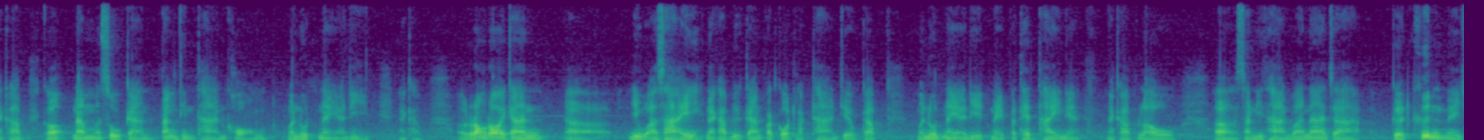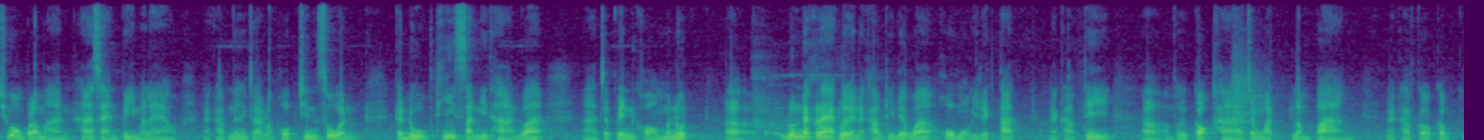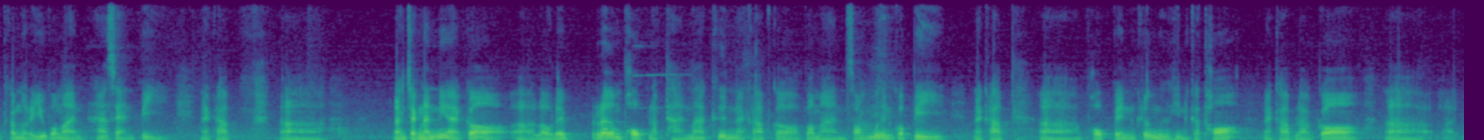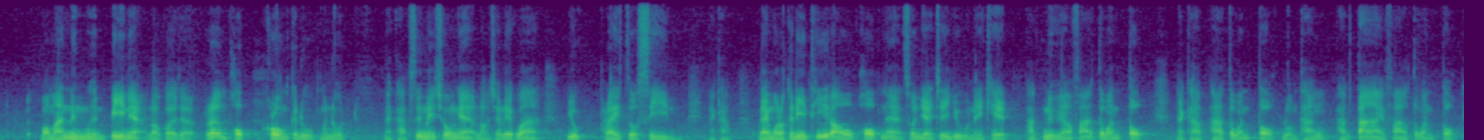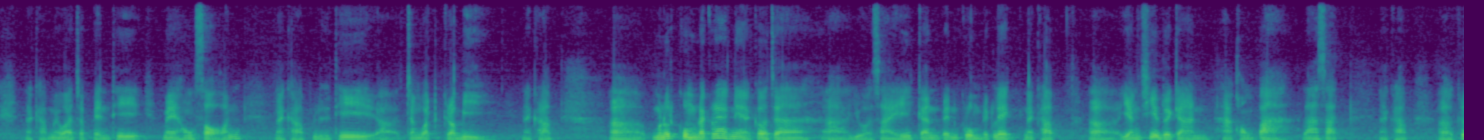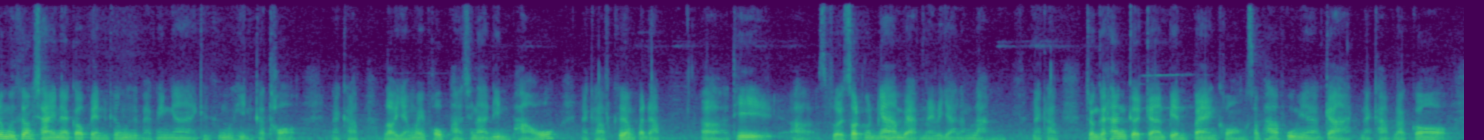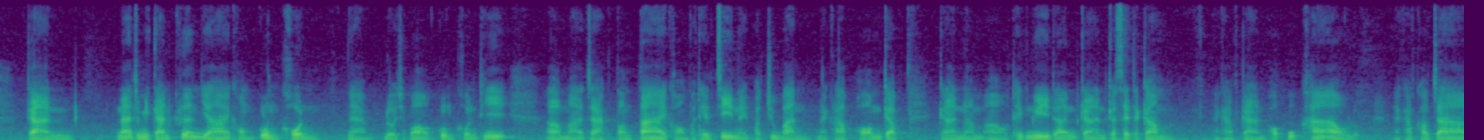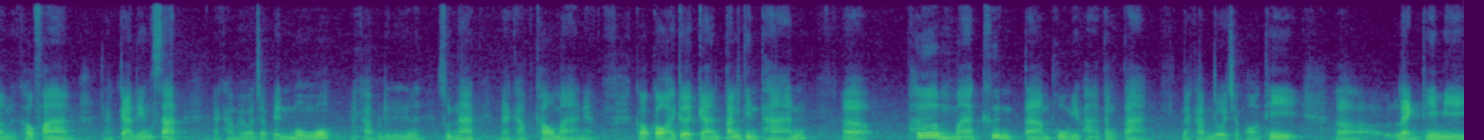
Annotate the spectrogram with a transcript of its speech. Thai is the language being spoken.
นะครับก็นำมาสู่การตั้งถิ่นฐานของมนุษย์ในอดีตนะครับร่องรอยการออยู่อาศัยนะครับหรือการปรากฏหลักฐานเกี่ยวกับมนุษย์ในอดีตในประเทศไทยเนี่ยนะครับเราสันนิษฐานว่าน่าจะเกิดขึ้นในช่วงประมาณ 5 0 0แสนปีมาแล้วนะครับเนื่องจากเราพบชิ้นส่วนกระดูกที่สันนิษฐานว่าอาจจะเป็นของมนุษย์รุ่นแรก ๆ เลยนะครับ ที่เรียกว่าโฮโมอิเล็กตัสนะครับที่ อำเภอเกาะคาจังหวัดลำปางนะครับก็กำกำหนดอายุประมาณ 5 0 0แสนปีนะครับหลังจากนั้นเนี่ยก็เราได้เริ่มพบหลักฐานมากขึ้นนะครับ ก็ประมาณ 20,000 กว่าปีนะครับพบเป็นเครื่องมือหินกระเทาะนะครับแล้วก็ประมาณ 10,000 ปีเนี่ยเราก็จะเริ่มพบโครงกระดูกมนุษย์ นะครับซึ่งในช่วงนี้เราจะเรียกว่ายุคไพรโตซีนนะครับแหล่งโบราณคดีที่เราพบเนี่ยส่วนใหญ่จะอยู่ในเขตภาคเหนือภาคตะวันตกนะครับภาคตะวันตกรวมทั้งภาคใต้ภาคตะวันตกนะครับไม่ว่าจะเป็นที่แม่ฮ่องสอนนะครับหรือที่จังหวัดกระบี่นะครับมนุษย์กลุ่มแรกๆเนี่ยก็จะอยู่อาศัยกันเป็นกลุ่มเล็กๆนะครับยังชีพโดยการหาของป่าล่าสัตว์ นะครับเครื่องมือเครื่องใช้เนี่ยก็เป็นเครื่องมือแบบง่ายๆ คือเครื่องมือหินกระเทาะนะครับเรายังไม่พบภาชนะดินเผานะครับเครื่องประดับที่สวยสดงดงามแบบในระยะหลังๆนะครับจนกระทั่งเกิดการเปลี่ยนแปลงของสภาพภูมิอากาศนะครับแล้วก็การน่าจะมีการเคลื่อนย้ายของกลุ่มคนนะโดยเฉพาะกลุ่มคนที่มาจากตอนใต้ของประเทศจีนในปัจจุบันนะครับ พร้อมกับการนำเอาเทคโนโลยีด้านการเกษตรกรรมนะครับการเพาะปลูกข้าว นะครับข้าวเจ้าหรือข้าวฟ่างนะการเลี้ยงสัตว์นะครับไม่ว่าจะเป็นหมูนะครับหรือสุนัขนะครับเข้ามาเนี่ยก็ก่อให้เกิดการตั้งถิ่นฐานเเพิ่มมากขึ้นตามภูมิภาคต่างๆนะครับโดยเฉพาะที่แหล่งที่มี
